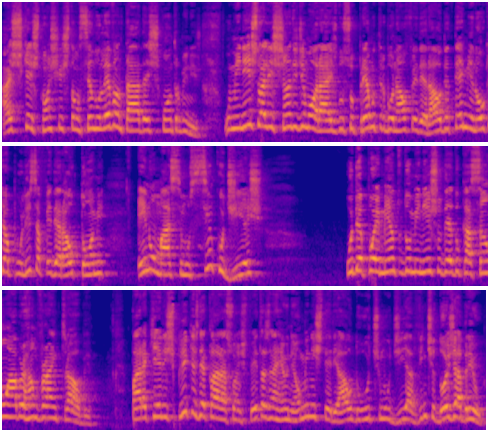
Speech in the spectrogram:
as questões que estão sendo levantadas contra o ministro. O ministro Alexandre de Moraes, do Supremo Tribunal Federal, determinou que a Polícia Federal tome, em no máximo cinco dias, o depoimento do ministro da Educação, Abraham Weintraub, para que ele explique as declarações feitas na reunião ministerial do último dia 22 de abril.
